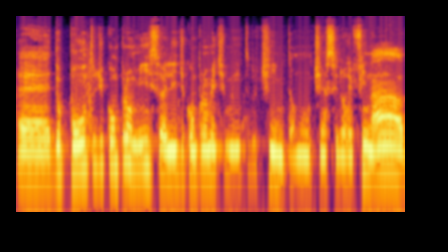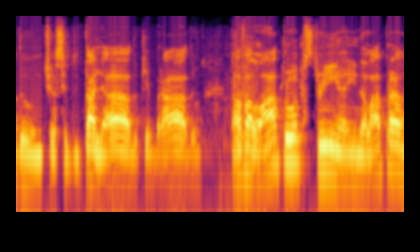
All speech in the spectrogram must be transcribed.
é, do ponto de compromisso ali, de comprometimento do time. Então não tinha sido refinado, não tinha sido detalhado, quebrado. Tava lá pro upstream ainda, lá para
